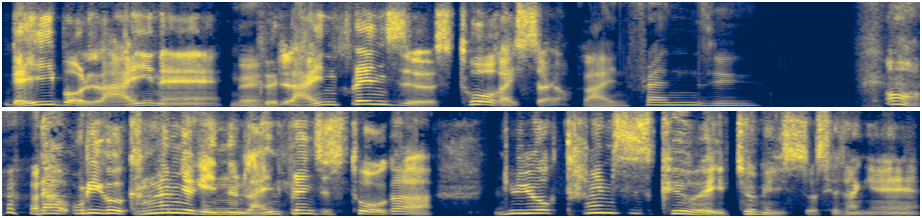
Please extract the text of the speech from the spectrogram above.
네이버 라인에 네. 그 라인 프렌즈 스토어가 있어요. 라인 프렌즈. 어, 나 우리 그 강남역에 있는 라인 프렌즈 스토어가 뉴욕 타임스 스퀘어에 입점해 있어 세상에.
